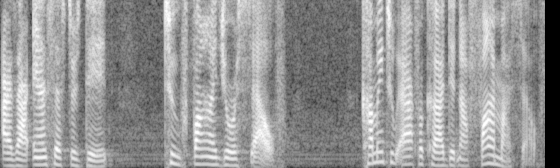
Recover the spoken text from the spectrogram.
as our ancestors did, to find yourself. Coming to Africa, I did not find myself.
